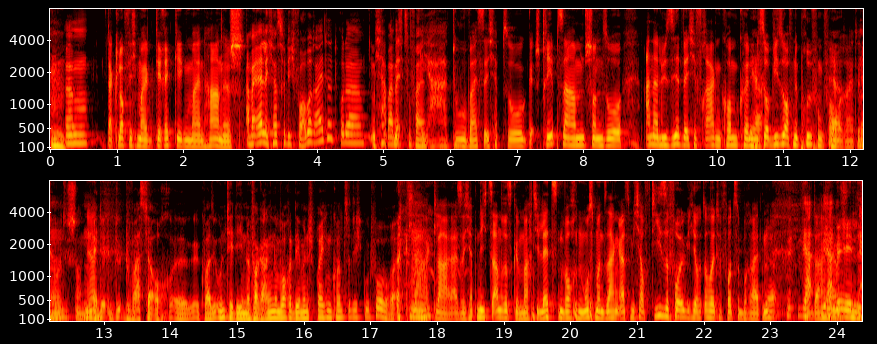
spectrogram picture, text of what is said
ähm, da klopfe ich mal direkt gegen meinen Harnisch. aber ehrlich, hast du dich vorbereitet oder Ich hab war das ne- Zufall? Ja, du weißt, ich habe so strebsam schon so analysiert, welche Fragen kommen können. Ja. Mich so wie so auf eine Prüfung vorbereitet ja. heute schon. Ja, Ja, du, du warst ja auch äh, quasi untätig in der vergangenen Woche, dementsprechend konntest du dich gut vorbereiten. klar, klar. Also ich habe nichts anderes gemacht. Die letzten Wochen muss man sagen, als mich auf diese Folge hier heute vorzubereiten. Ja. Wir, daher- wir, ähnlich.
